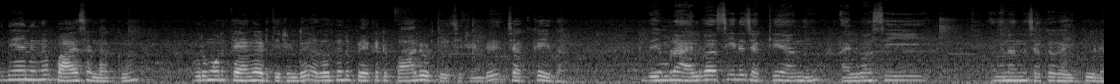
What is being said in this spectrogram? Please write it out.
ഇത് ഞാനിന്ന് പായസം ഉണ്ടാക്കും. ഒരു മുറി തേങ്ങ എടുത്തിട്ടുണ്ട്. അതുപോലെ തന്നെ പാക്കറ്റ് പാലും എടുത്ത് വെച്ചിട്ടുണ്ട്. ചക്ക ഇതാ. ഇത് നമ്മുടെ അയൽവാസീന്റെ ചക്കയാണ്. അയൽവാസി അങ്ങനെയൊന്നും ചക്ക കഴിക്കൂല.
